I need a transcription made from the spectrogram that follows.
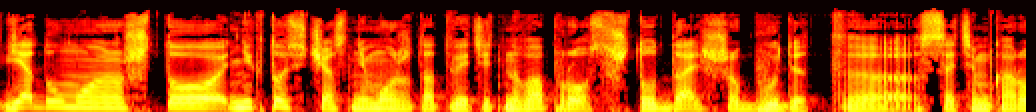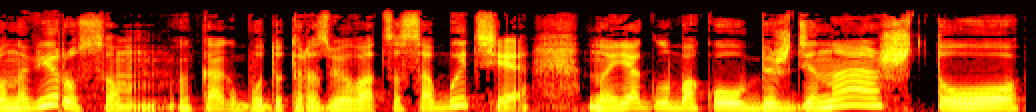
я думаю, что никто сейчас не может ответить на вопрос, что дальше будет э, с этим коронавирусом том, как будут развиваться события, но я глубоко убеждена, что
